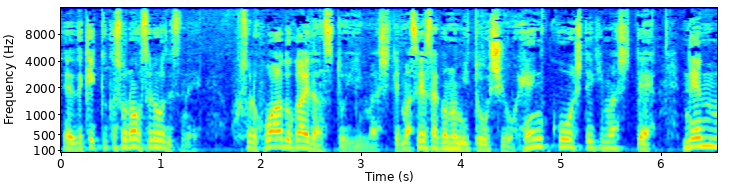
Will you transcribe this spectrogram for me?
えー、で結局その、それをですね、それフォワードガイダンスと言いまして、まあ、政策の見通しを変更してきまして、年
